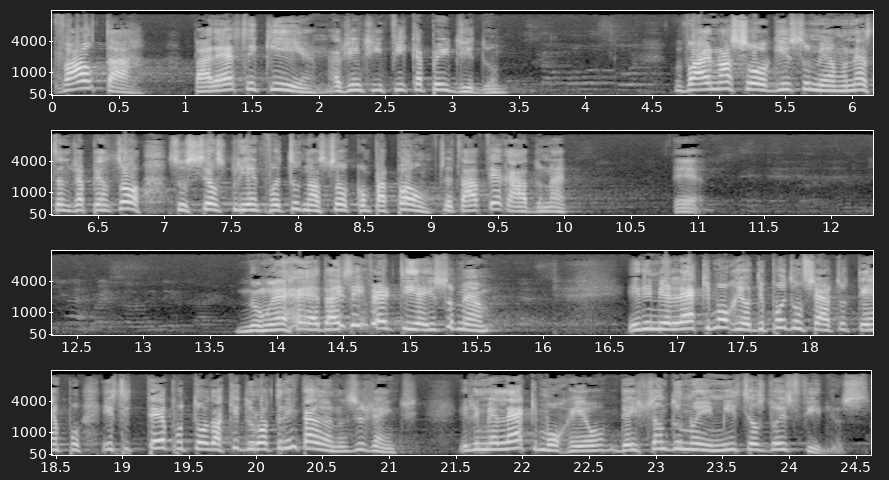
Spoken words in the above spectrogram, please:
falta, parece que a gente fica perdido. Vai no açougue, isso mesmo, né? Você já pensou? Se os seus clientes foram tudo no açougue comprar pão, você estava pegado, né? É. Não é? é daí você invertia, é isso mesmo. Elimeleque morreu. Depois de um certo tempo, esse tempo todo aqui durou 30 anos, viu, gente? Elimeleque morreu, deixando Noemi seus dois filhos.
